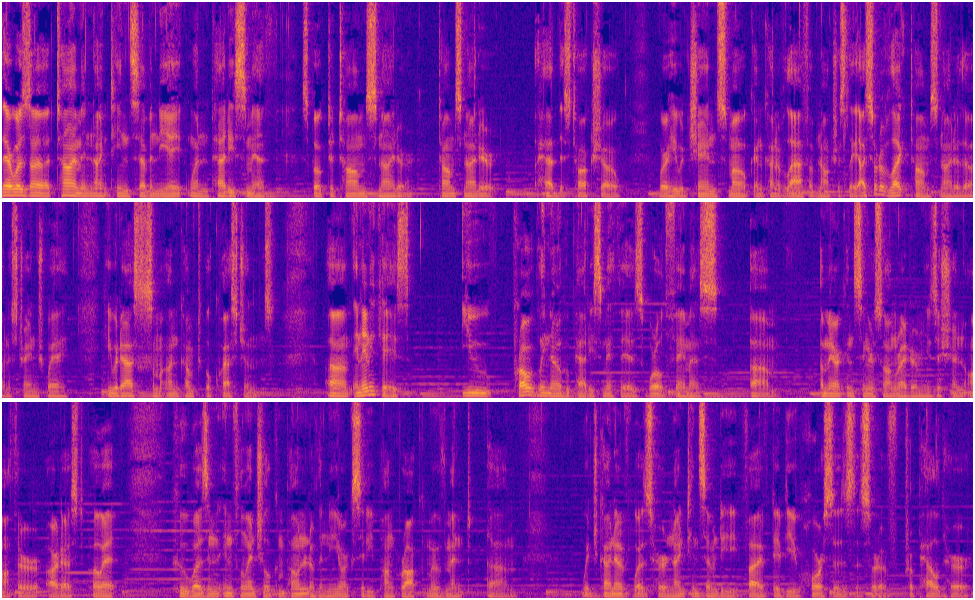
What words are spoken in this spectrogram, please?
There was a time in 1978 when Patti Smith spoke to Tom Snyder. Tom Snyder had this talk show where he would chain smoke and kind of laugh obnoxiously. I sort of liked Tom Snyder, though, in a strange way. He would ask some uncomfortable questions. Um, in any case, you probably know who Patti Smith is, world famous um, American singer songwriter, musician, author, artist, poet, who was an influential component of the New York City punk rock movement, um, which kind of was her 1975 debut, Horses, that sort of propelled her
